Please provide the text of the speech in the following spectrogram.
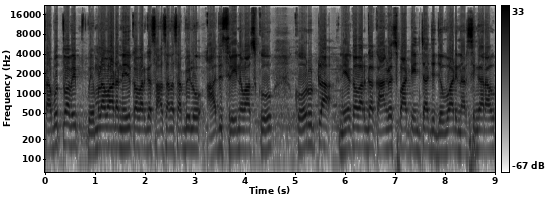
ప్రభుత్వ విప్ వెములవాడ నియోజకవర్గ శాసనసభ్యులు ఆది శ్రీనివాస్కు కోరుట్ల నియోజకవర్గ Congress party in charge Juvvadi Narasimha Rao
